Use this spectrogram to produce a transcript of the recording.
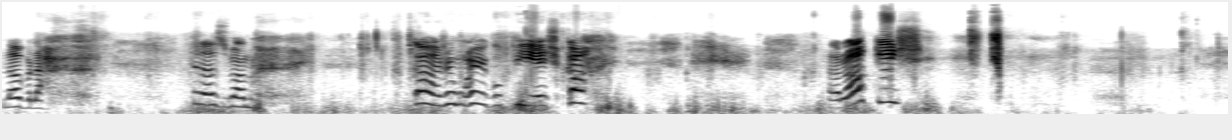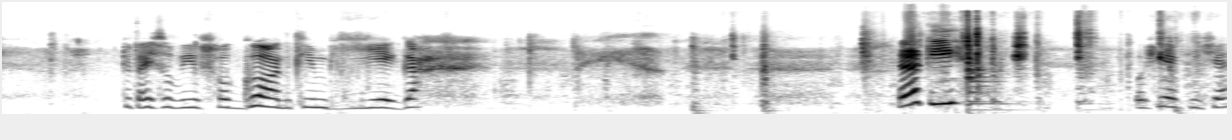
Dobra, teraz wam pokażę mojego pieśka. Rokiś. Tutaj sobie już ogonkiem biega. Roki, uśmiechnij się.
